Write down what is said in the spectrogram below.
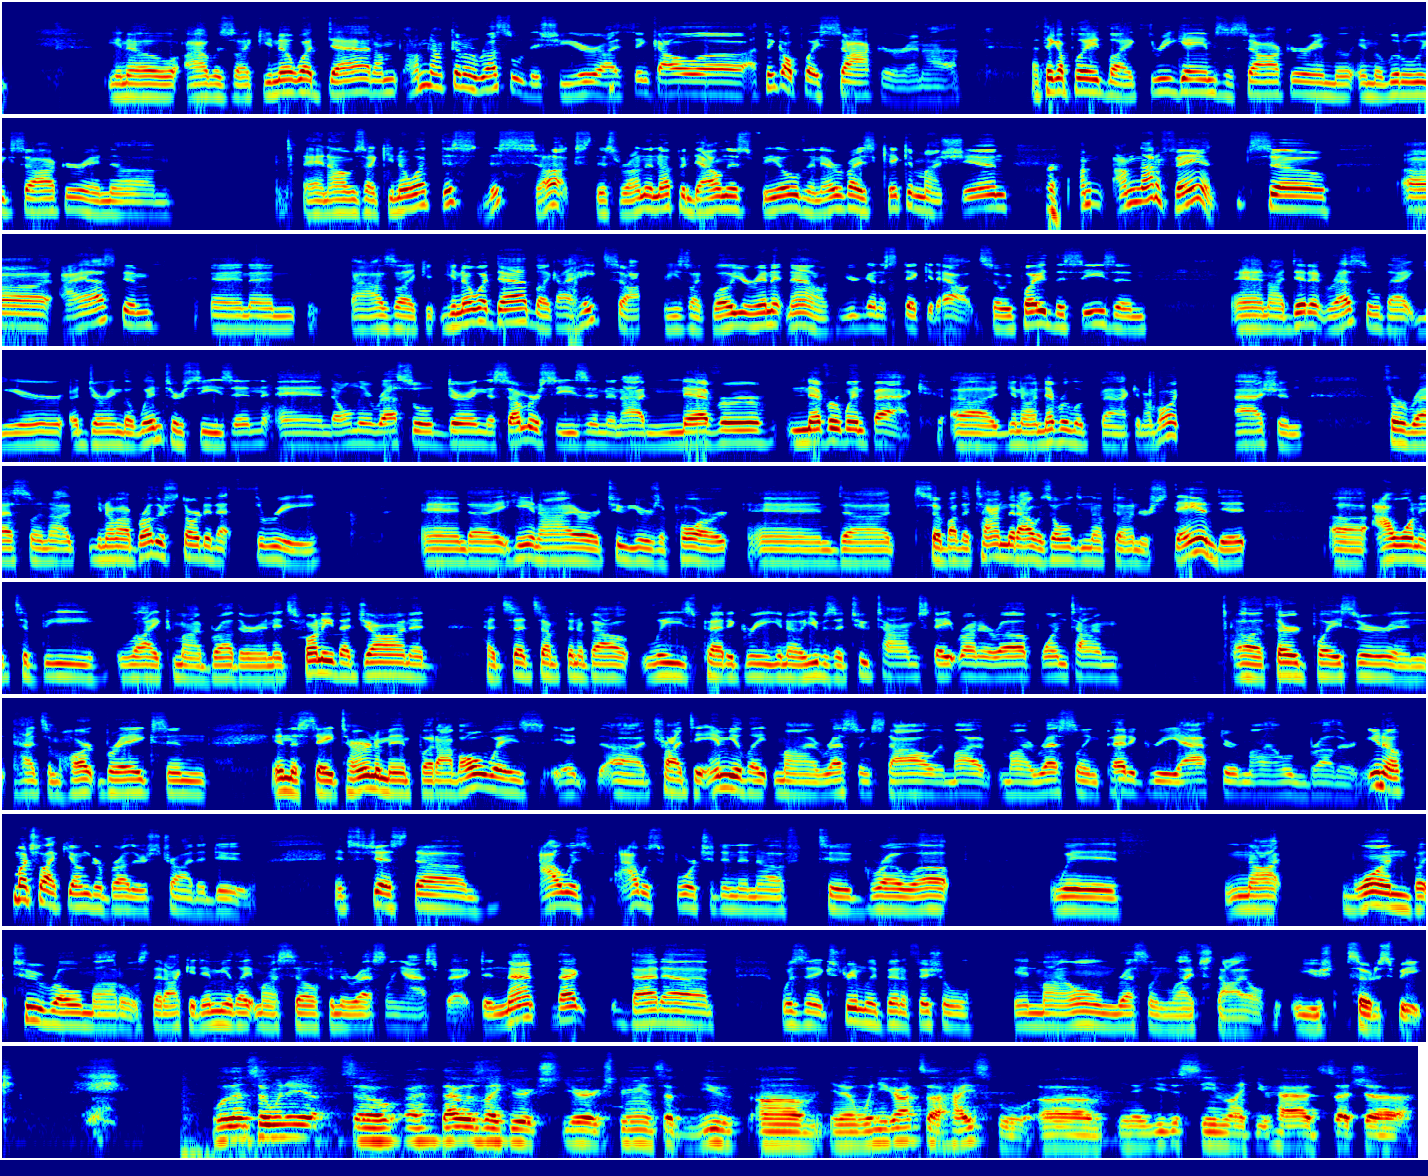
you know, I was like, you know what, Dad, I'm I'm not gonna wrestle this year. I think I'll uh, I think I'll play soccer, and I I think I played like three games of soccer in the in the little league soccer, and um, and I was like, you know what, this this sucks. This running up and down this field, and everybody's kicking my shin. I'm I'm not a fan. So uh, I asked him, and then I was like, you know what, Dad? Like, I hate soccer. He's like, well, you're in it now. You're gonna stick it out. So we played the season and I didn't wrestle that year uh, during the winter season and only wrestled during the summer season and I never never went back. Uh, you know, I never looked back and I've always passion for wrestling. I you know, my brother started at 3 and uh, he and I are 2 years apart and uh, so by the time that I was old enough to understand it, uh, I wanted to be like my brother and it's funny that John had had said something about Lee's pedigree. You know, he was a two time state runner up, one time uh, third placer, and had some heartbreaks in in the state tournament. But I've always uh, tried to emulate my wrestling style and my my wrestling pedigree after my own brother. You know, much like younger brothers try to do. It's just uh, I was I was fortunate enough to grow up with not one but two role models that I could emulate myself in the wrestling aspect. And that that that uh was extremely beneficial in my own wrestling lifestyle, you so to speak. Well, then, so when you so uh, that was like your your experience at the youth. Um, you know, when you got to high school, um, you know, you just seemed like you had such a.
